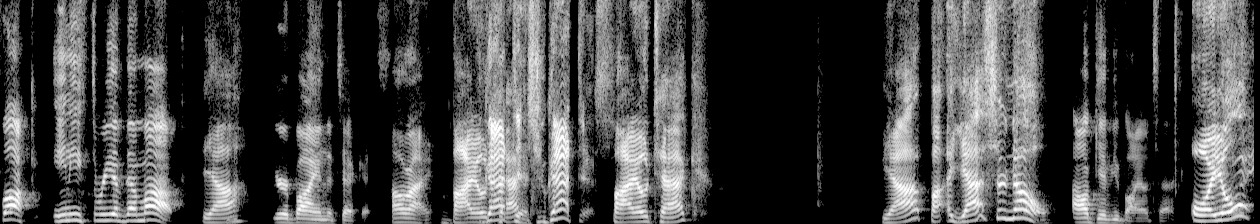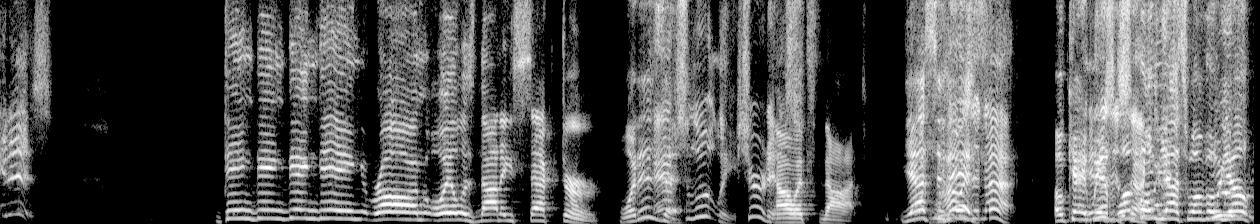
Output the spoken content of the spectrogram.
fuck any three of them up, Yeah. you're buying the tickets. All right. Biotech. You got this. You got this. Biotech. Yeah. Bi- yes or no? I'll give you biotech. Oil. It is. Ding, ding, ding, ding. Wrong. Oil is not a sector. What is it? Absolutely. Sure it is. No, it's not. Yes, it How is. is it not? Okay, It we have a one vote yes, one vote You- yo.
